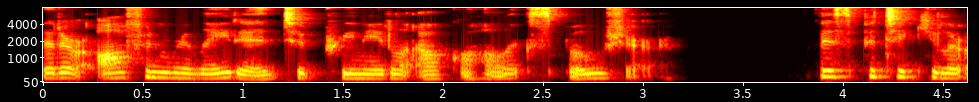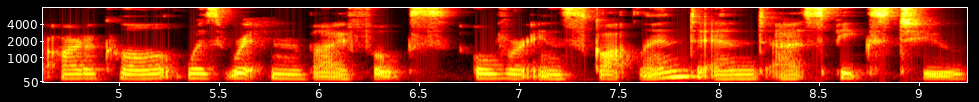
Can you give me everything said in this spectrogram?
that are often related to prenatal alcohol exposure. This particular article was written by folks over in Scotland and uh, speaks to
